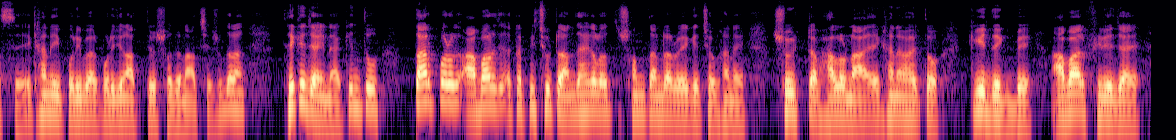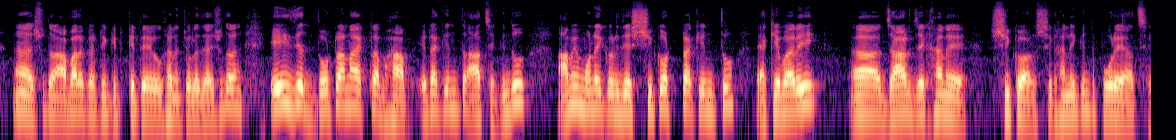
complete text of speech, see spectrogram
আছে এখানেই পরিবার পরিজন আত্মীয় স্বজন আছে সুতরাং থেকে যায় না। কিন্তু তারপর আবার একটা পিছু টান দেখা গেল সন্তানরা রয়ে গেছে ওখানে শরীরটা ভালো না এখানে হয়তো কে দেখবে আবার ফিরে যায় হ্যাঁ সুতরাং আবার একটা টিকিট কেটে ওখানে চলে যায়। সুতরাং এই যে দোটানা একটা ভাব এটা কিন্তু আছে। কিন্তু আমি মনে করি যে শিকড়টা কিন্তু একেবারেই যার যেখানে শিকড় সেখানে কিন্তু পড়ে আছে।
